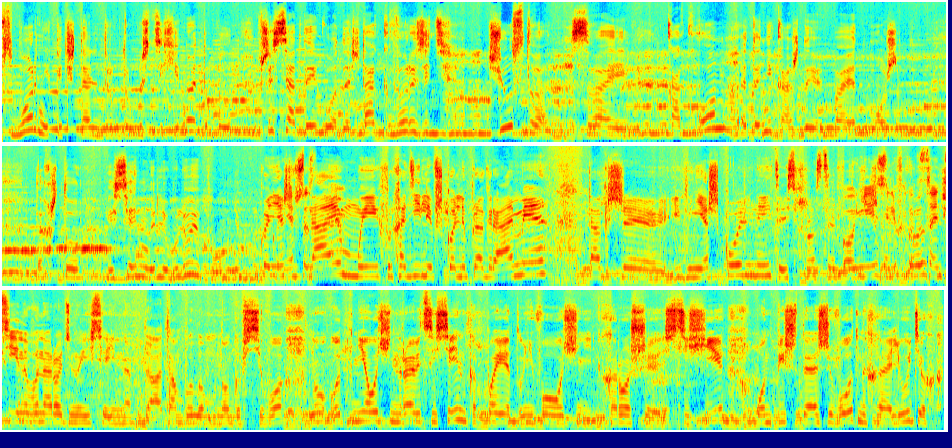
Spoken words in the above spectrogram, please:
сборник и читали друг другу стихи. Но это было в 60-е годы. Так выразить чувства свои, как он, это не каждый поэт может. Так что Есенина люблю и помню. Конечно, Конечно знаем. Мы их проходили в школьной программе, также и внешкольной. То есть просто... Ездили в Константиново на родину Есенина. Да, там было много всего. Ну, вот мне очень нравится нравится Есенин как поэт. У него очень хорошие стихи. Он пишет и о животных, и о людях.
